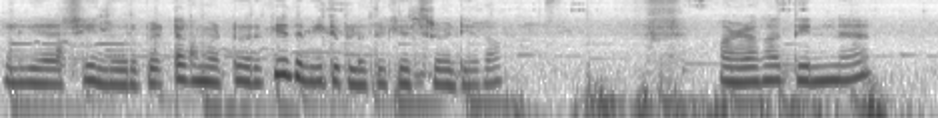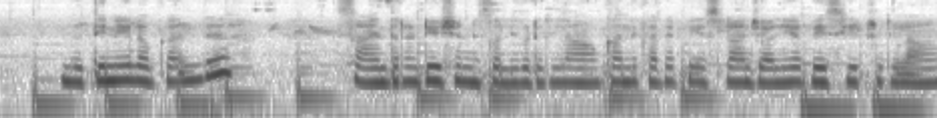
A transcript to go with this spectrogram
கழுவியாச்சு. இந்த ஒரு பெட்டகம் மட்டும் இருக்குது இதை வீட்டுக்குள்ளே தூக்கி வச்சிட வேண்டியதான் அழகாக தின்ன. இந்த திண்ணையில் உட்காந்து சாயந்தரம் டியூஷன் சொல்லிக் கொடுக்கலாம். உட்காந்து கதை பேசலாம் ஜாலியாக பேசிகிட்டு இருக்கலாம்.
